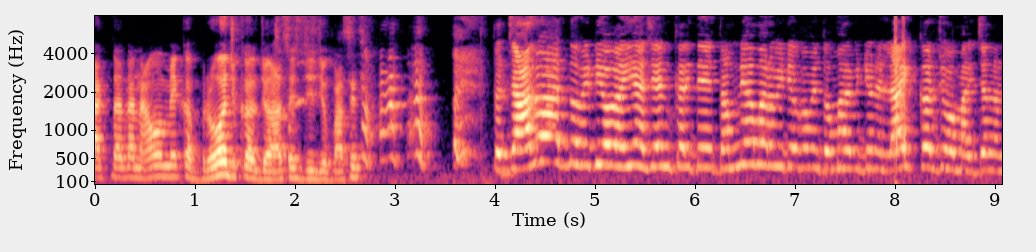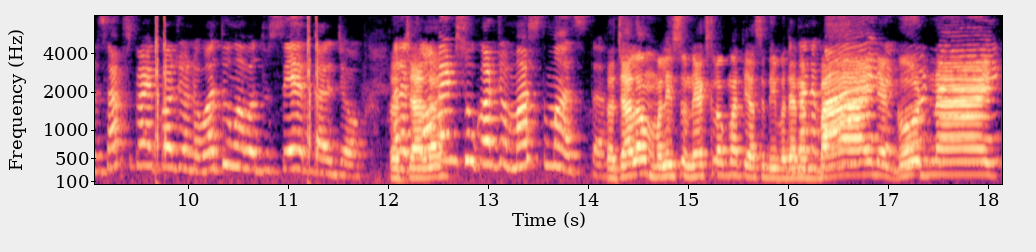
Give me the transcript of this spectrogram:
લાગતા હતા ને આવો મેકઅપ રોજ કરજો આશીષ જીજુ પાસેથી. તો ચાલો આજનો વીડિયો અહીંયા જ એન્ડ કરી દઈએ. તમને અમારો વીડિયો ગમે તો અમારા વિડીયોને લાઈક કરજો અમારી ચેનલને સબસ્ક્રાઇબ કરજો અને વધુમાં વધુ શેર કરજો. અને. કોમેન્ટ શું કરજો? મસ્ત મસ્ત. તો ચાલો મળીશું નેક્સ્ટ વ્લોગમાં ત્યાં સુધી બધાને બાય ને ગુડ નાઇટ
